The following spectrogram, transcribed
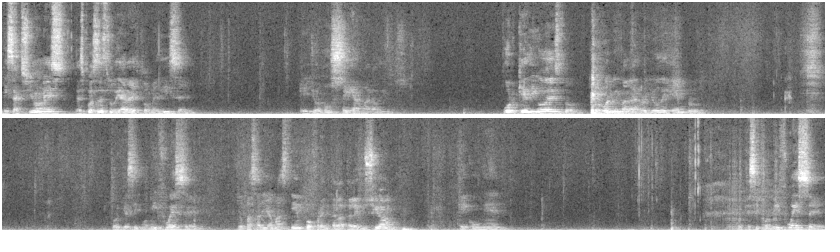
Mis acciones después de estudiar esto me dicen que yo no sé amar a Dios. ¿Por qué digo esto? Me vuelvo y me agarro yo de ejemplo. Porque si por mí fuese, yo pasaría más tiempo frente a la televisión que con Él. Porque si por mí fuese,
